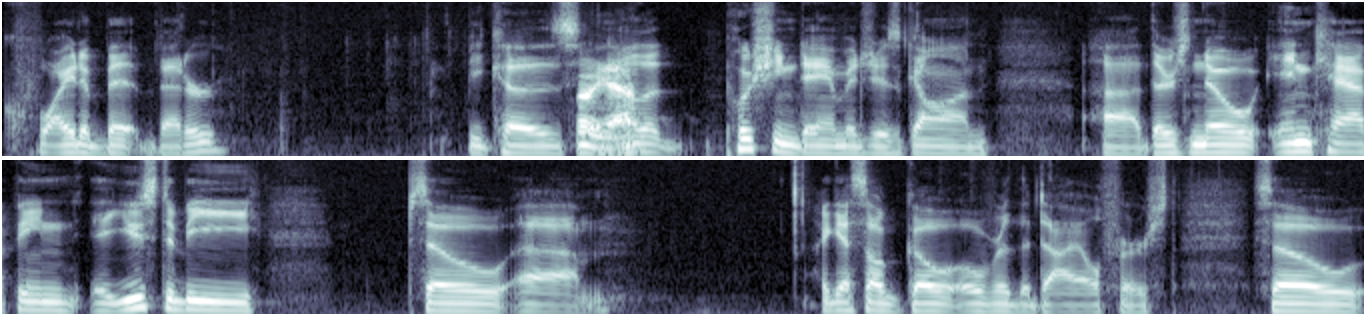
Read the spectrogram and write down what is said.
quite a bit better because Oh, yeah? now that pushing damage is gone, uh, there's no in capping. It used to be so um, I guess I'll go over the dial first. So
